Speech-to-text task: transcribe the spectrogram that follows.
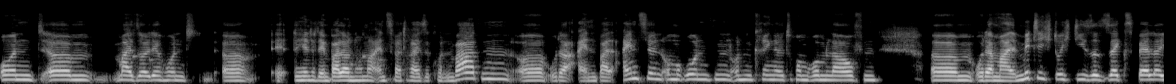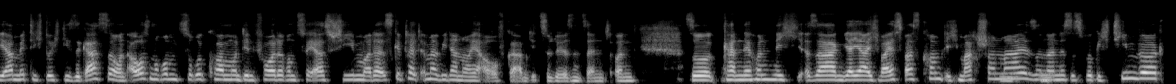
Und ähm, mal soll der Hund äh, hinter dem Ball auch nochmal ein, zwei, drei Sekunden warten äh, oder einen Ball einzeln umrunden und einen Kringel drumherum laufen. Ähm, oder mal mittig durch diese sechs Bälle, ja, mittig durch diese Gasse und außenrum zurückkommen und den vorderen zuerst schieben. Oder es gibt halt immer wieder neue Aufgaben, die zu lösen sind. Und so kann der Hund nicht sagen, ja, ja, ich weiß, was kommt, ich mache schon mal, mhm. sondern es ist wirklich Teamwork.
